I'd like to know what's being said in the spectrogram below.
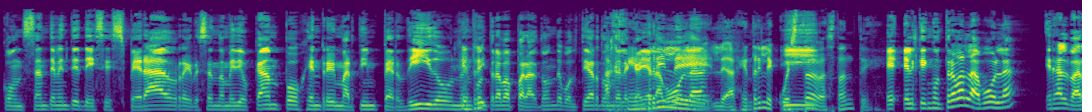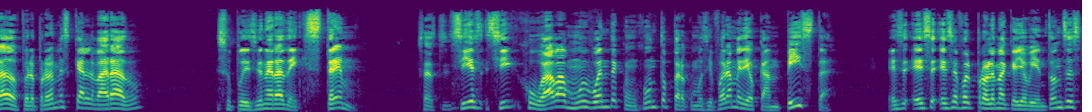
constantemente desesperado, regresando a medio campo. Henry Martín perdido, no Henry- encontraba para dónde voltear, dónde le caía la bola. le- a Henry le cuesta Y- bastante. El, el que encontraba la bola era Alvarado, pero el problema es que Alvarado, su posición era de extremo. O sea, sí, es- sí jugaba muy buen de conjunto, pero como si fuera mediocampista. Ese, ese- fue el problema que yo vi. Entonces,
